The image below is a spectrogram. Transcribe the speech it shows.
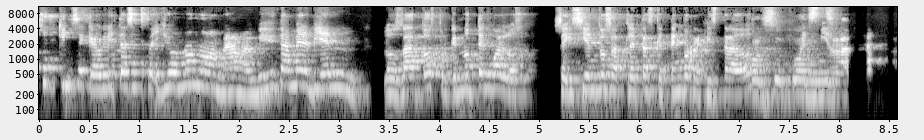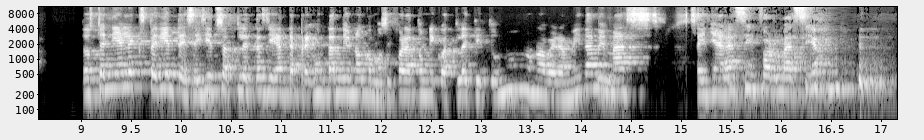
son 15 que ahorita se Yo, no, no, mamá, dame bien los datos porque no tengo a los 600 atletas que tengo registrados Por supuesto. en mi radar. Entonces tenía el expediente de 600 atletas, llegan, te preguntan de uno como si fuera tu único atleta y tú, no, no, no, a ver, a mí dame más señales. Más información.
